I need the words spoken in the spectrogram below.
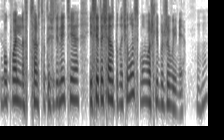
буквально в царство тысячелетия. Если это сейчас бы началось, мы вошли бы живыми. Угу.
